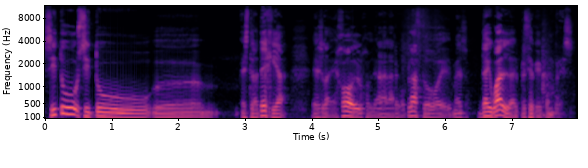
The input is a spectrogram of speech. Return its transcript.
Si tu, si tu estrategia es la de hold, holdear a largo plazo, eh, da igual el precio que compres.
